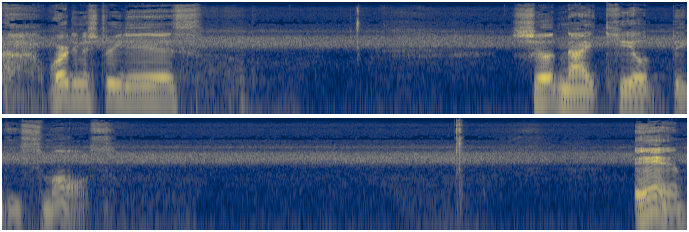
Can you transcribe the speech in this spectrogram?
word in the street is Suge Knight killed Biggie Smalls. And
